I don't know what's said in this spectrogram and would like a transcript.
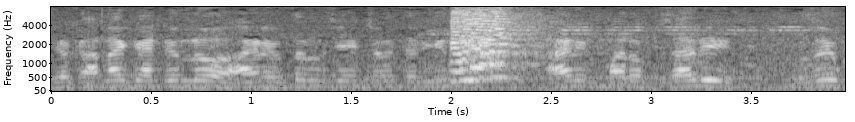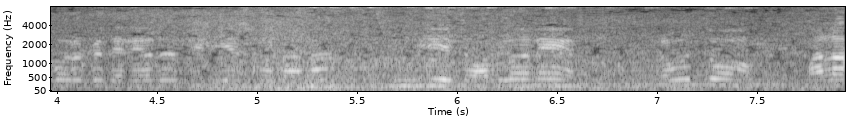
ఈ యొక్క అన్నా క్యాంటీన్లో ఆయన వితరణ చేయించడం జరిగింది. ఆయనకు మరొకసారి హృదయపూర్వక ధన్యవాదాలు తెలియజేసుకుంటాను ఇది త్వరలోనే ప్రభుత్వం మళ్ళా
